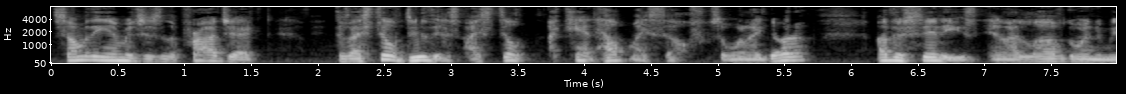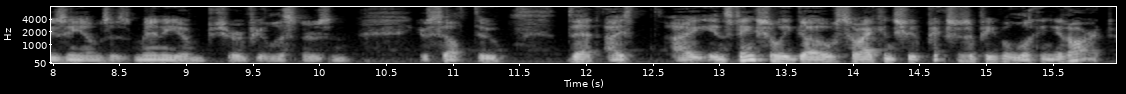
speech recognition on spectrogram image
some of the images in the project, because I still do this, I still I can't help myself. So when I go to other cities, and I love going to museums, as many I'm sure of your listeners and yourself do, that I I instinctually go so I can shoot pictures of people looking at art.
